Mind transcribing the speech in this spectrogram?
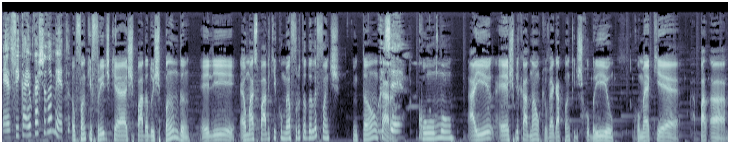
É, fica aí o questionamento. O Funk Fried, que é a espada do Spandan, ele é uma espada que comeu a fruta do elefante. Então, pois cara, é. como Aí é explicado, não, que o Vegapunk descobriu como é que é a, a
